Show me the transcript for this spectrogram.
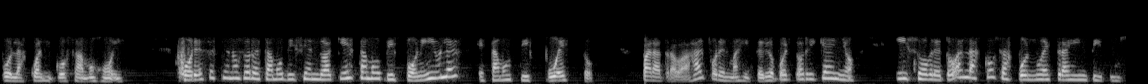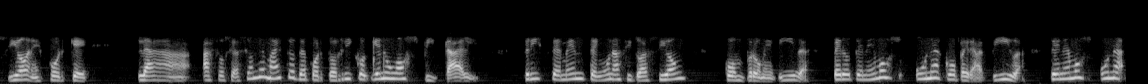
por las cuales gozamos hoy. Por eso es que nosotros estamos diciendo aquí estamos disponibles, estamos dispuestos para trabajar por el magisterio puertorriqueño y sobre todas las cosas por nuestras instituciones, porque la Asociación de Maestros de Puerto Rico tiene un hospital, tristemente en una situación comprometida, pero tenemos una cooperativa, tenemos una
